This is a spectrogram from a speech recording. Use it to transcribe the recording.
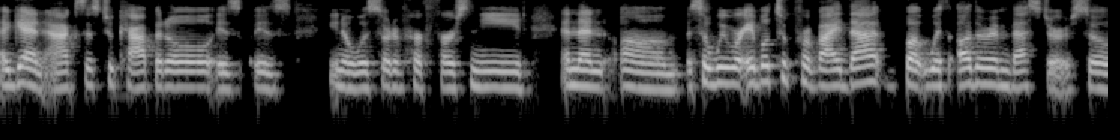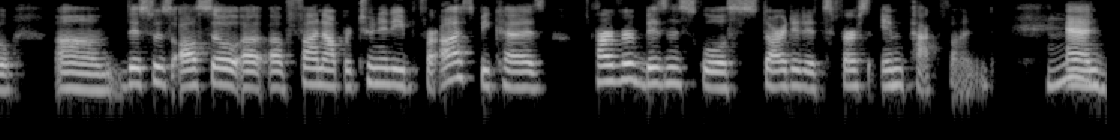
again access to capital is is you know was sort of her first need. And then um so we were able to provide that but with other investors. So Um, this was also a, a fun opportunity for us because Harvard Business School started its first impact fund. Mm. And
